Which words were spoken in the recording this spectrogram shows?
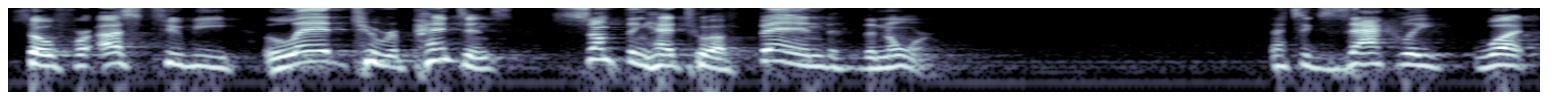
So for us to be led to repentance, something had to offend the norm. That's exactly what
